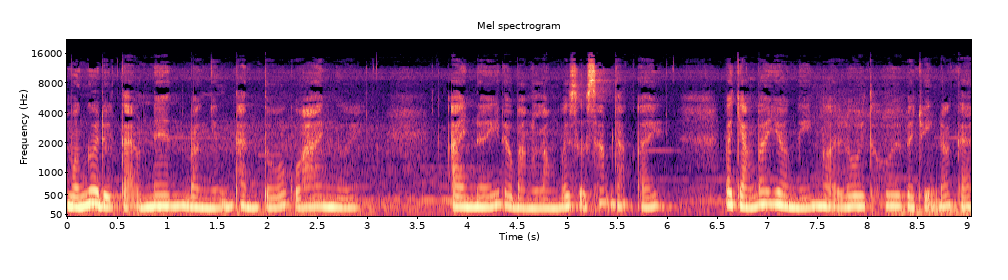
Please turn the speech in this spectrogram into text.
Mỗi người được tạo nên bằng những thành tố của hai người. Ai nấy đều bằng lòng với sự sắp đặt ấy. Và chẳng bao giờ nghĩ ngợi lôi thôi về chuyện đó cả.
